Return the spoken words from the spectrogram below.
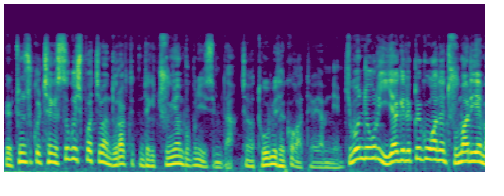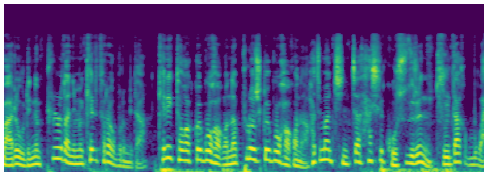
웹툰 스쿨 책에 쓰고 싶었지만 누락됐던 되게 중요한 부분이 있습니다. 제가 도움이 될 것 같아요, 얌님. 기본적으로 이야기를 끌고 가는 두 마리의 말을 우리는 플롯 아니면 캐릭터라고 부릅니다. 캐릭터가 끌고 가거나 플롯이 끌고 가거나 하지만 진짜 사실 고수들은 둘 다 뭐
